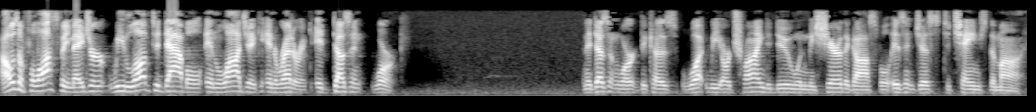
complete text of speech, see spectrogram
I was a philosophy major. We love to dabble in logic and rhetoric. It doesn't work. And it doesn't work because what we are trying to do when we share the gospel isn't just to change the mind.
